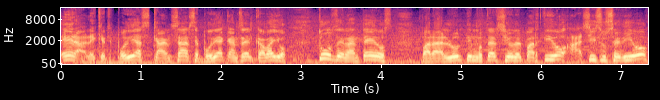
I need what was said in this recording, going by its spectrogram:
era de que te podías cansar, se podía cansar el caballo, tus delanteros para el último tercio del partido, así sucedió,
